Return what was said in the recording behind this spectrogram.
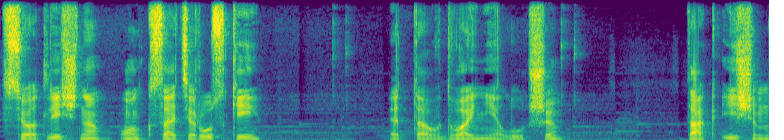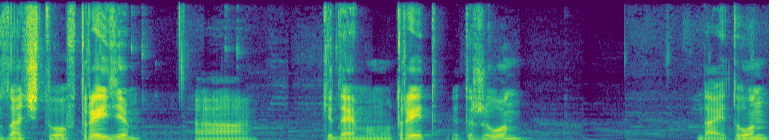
Все отлично. Он, кстати, русский. Это вдвойне лучше. Так, ищем, значит, его в трейде. А, кидаем ему трейд. Это же он. Да, это он.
